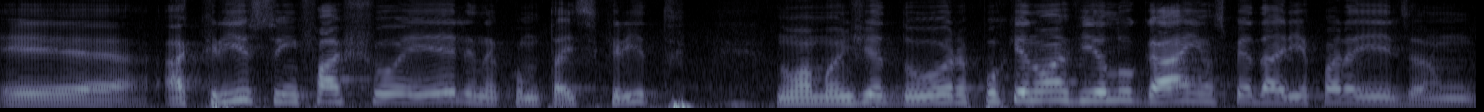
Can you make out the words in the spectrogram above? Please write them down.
é, a Cristo enfaixou ele, né, como está escrito, numa manjedoura, porque não havia lugar em hospedaria para eles. Era um,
